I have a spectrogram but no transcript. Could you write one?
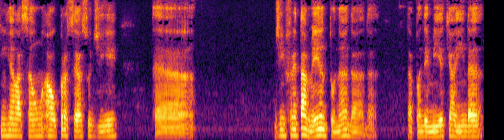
em relação ao processo de, é, de enfrentamento né, da, da, da pandemia que ainda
